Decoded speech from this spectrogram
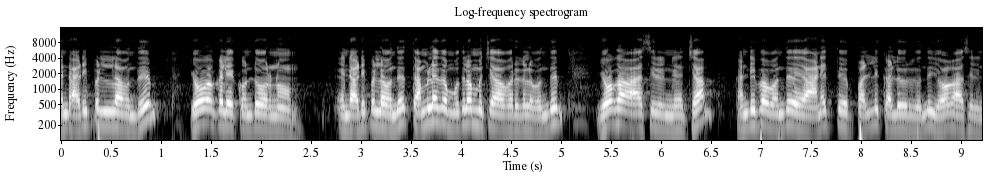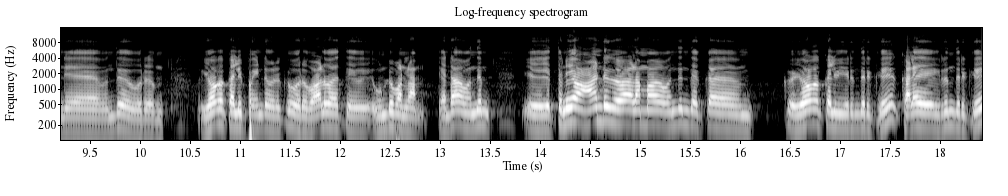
என்ற அடிப்படையில் வந்து யோகா கலையை கொண்டு வரணும். என்ற அடிப்படையில் வந்து தமிழக முதலமைச்சர் அவர்கள் வந்து யோகா ஆசிரியர் நினைச்சா கண்டிப்பாக வந்து அனைத்து பள்ளி கல்லூரிகள் வந்து யோகா ஆசிரியர் வந்து ஒரு யோகா கல்வி பயின்றவருக்கு ஒரு வாழ்வாதாரத்தை உண்டு பண்ணலாம். ஏன்னா வந்து எத்தனையோ ஆண்டு காலமாக வந்து இந்த க யோகா கல்வி இருந்திருக்கு கலை இருந்திருக்கு.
